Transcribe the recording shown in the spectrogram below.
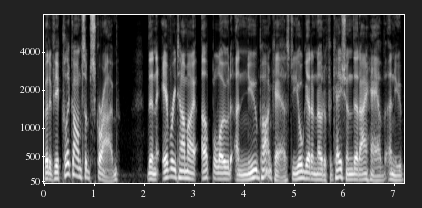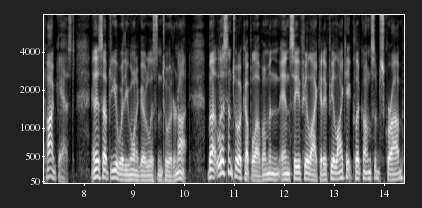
But if you click on subscribe, then every time I upload a new podcast, you'll get a notification that I have a new podcast. And it's up to you whether you want to go listen to it or not. But listen to a couple of them and, and see if you like it. If you like it, click on subscribe.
